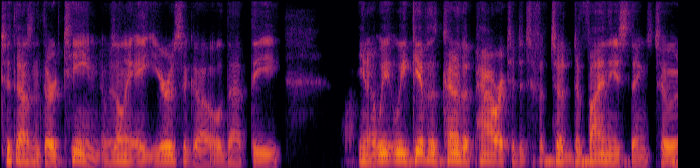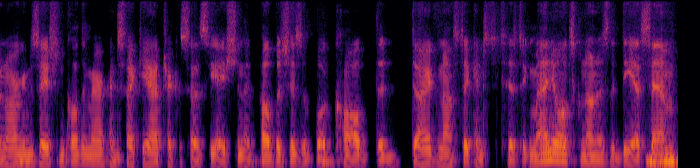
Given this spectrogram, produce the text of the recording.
2013, it was only eight years ago that the, you know, we, we give the kind of the power to, def- to define these things to an organization called the American Psychiatric Association that publishes a book called the Diagnostic and Statistic Manual. It's known as the DSM.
